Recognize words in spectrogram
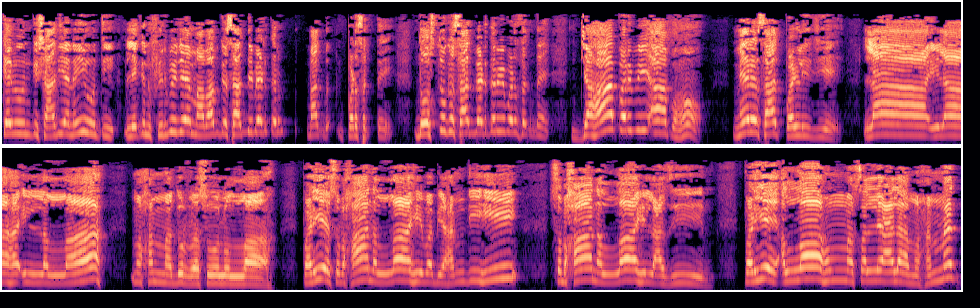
کہ بھی ان کی شادیاں نہیں ہوتی، لیکن پھر بھی جو ہے، ماں باپ کے ساتھ بھی بیٹھ کر بات پڑھ سکتے ہیں، دوستوں کے ساتھ بیٹھ کر بھی پڑھ سکتے ہیں۔ جہاں پر بھی آپ ہوں میرے ساتھ پڑھ لیجیے۔ لا الہ الا اللہ محمد الرسول اللہ۔ پڑھیے سبحان اللہ و بحمدہ۔ سبحان اللہ العظیم۔ پڑھیے اللہ صلی علی محمد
